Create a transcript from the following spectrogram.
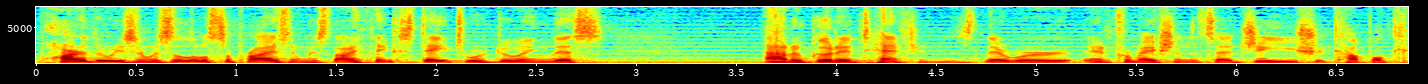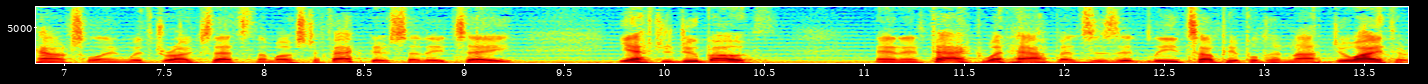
part of the reason was a little surprising was that I think states were doing this out of good intentions. There were information that said, gee, you should couple counseling with drugs, that's the most effective. So they'd say, you have to do both. And in fact, what happens is it leads some people to not do either.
